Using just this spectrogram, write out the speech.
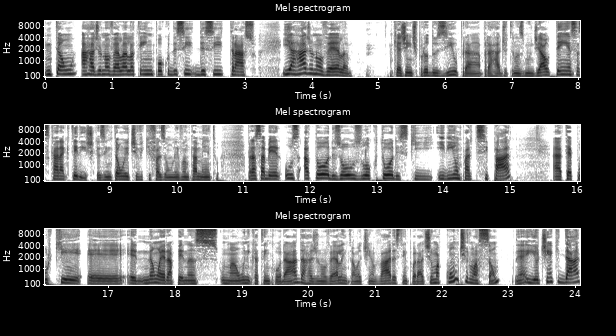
Então, a radionovela ela tem um pouco desse, desse traço. E a radionovela que a gente produziu para a Rádio Transmundial tem essas características. Então eu tive que fazer um levantamento para saber os atores ou os locutores que iriam participar até porque é, é, não era apenas uma única temporada a radionovela, então ela tinha várias temporadas, tinha uma continuação, né? E eu tinha que dar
